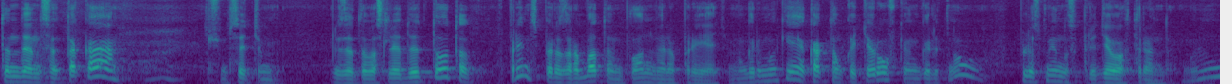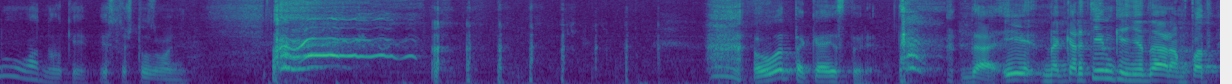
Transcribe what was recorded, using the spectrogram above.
тенденция такая, в общем, с этим из этого следует то-то. В принципе, разрабатываем план мероприятий. Мы говорим, окей, а как там котировки? Он говорит, ну, плюс-минус в пределах тренда. Мы говорим, ну, ладно, окей, если что, звони. Вот такая история. Да, и на картинке недаром под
